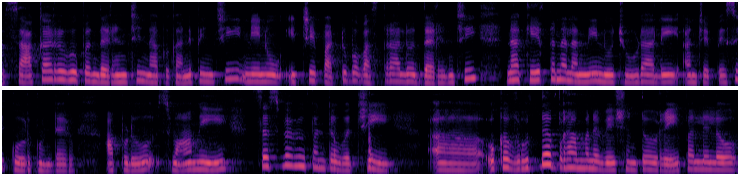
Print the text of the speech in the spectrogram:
సాకార రూపం ధరించి నాకు కనిపించి నేను ఇచ్చే పట్టు వస్త్రాలు ధరించి నా కీర్తనలన్నీ నువ్వు చూడాలి అని చెప్పేసి కోరుకుంటారు. అప్పుడు స్వామి సస్వరూపంతో వచ్చి ఒక వృద్ధ బ్రాహ్మణ వేషంతో రేపల్లెలో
